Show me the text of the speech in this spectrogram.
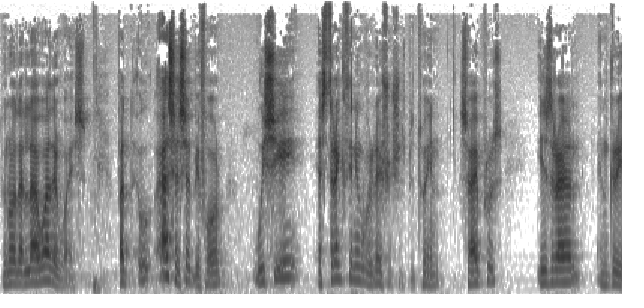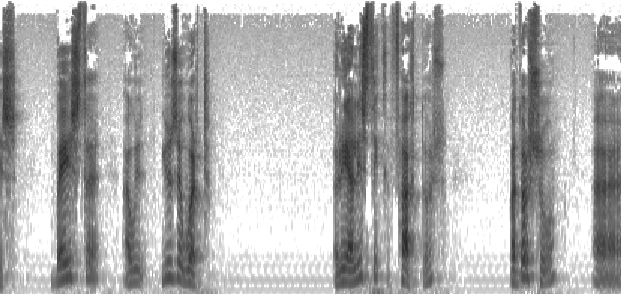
do not allow otherwise. But uh, as I said before, we see a strengthening of relationships between Cyprus, Israel, and Greece, based, uh, I will use the word, realistic factors, but also uh,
